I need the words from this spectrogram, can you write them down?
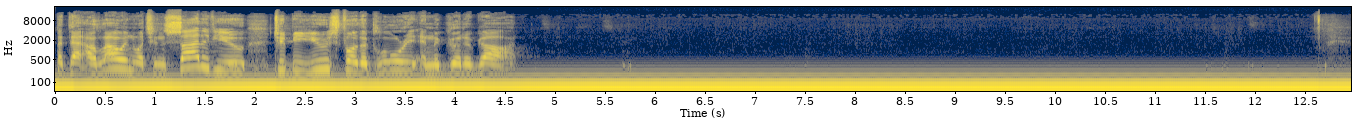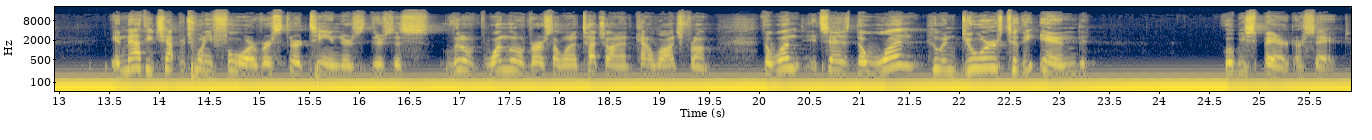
but that allowing what's inside of you to be used for the glory and the good of God. In Matthew chapter 24, verse 13, there's, there's this little one little verse I want to touch on and kind of launch from. The one it says, "The one who endures to the end will be spared or saved."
